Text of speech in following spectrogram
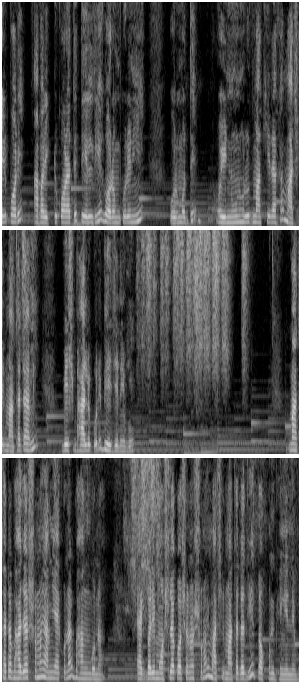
এরপরে আবার একটু কড়াতে তেল দিয়ে গরম করে নিয়ে ওর মধ্যে ওই নুন হলুদ মাখিয়ে রাখা মাছের মাথাটা আমি বেশ ভালো করে ভেজে নেব। মাথাটা ভাজার সময় আমি এখন আর ভাঙবো না। একবারে মশলা কষানোর সময় মাছের মাথাটা দিয়ে তখন ভেঙে নেব।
